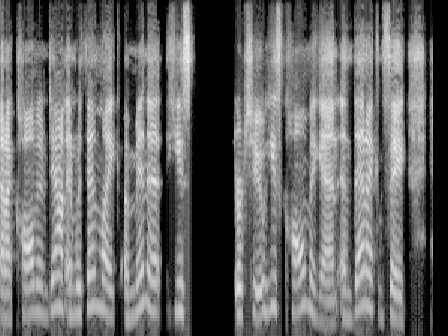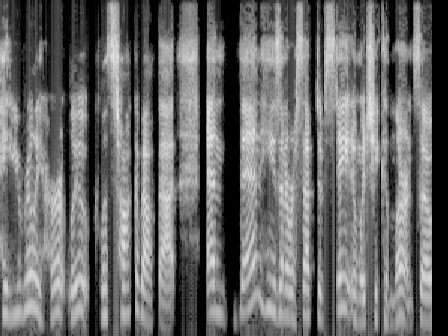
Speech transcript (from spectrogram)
And i calm him down and within like a minute he's or two he's calm again and then i can say hey you really hurt luke let's talk about that. And then he's in a receptive state in which he can learn. So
